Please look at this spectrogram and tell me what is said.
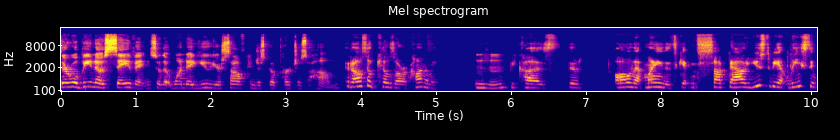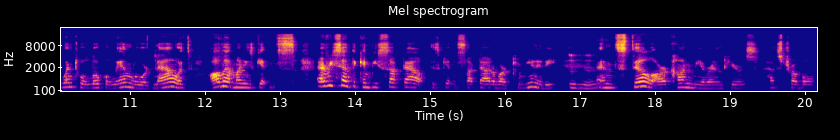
there will be no savings so that one day you yourself can just go purchase a home. it also kills our economy Mm-hmm. because there's all of that money that's getting sucked out. It used to be at least it went to a local landlord. Now it's all that money's getting every cent that can be sucked out is getting sucked out of our community, Mm-hmm. and still our economy around here is, has trouble.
